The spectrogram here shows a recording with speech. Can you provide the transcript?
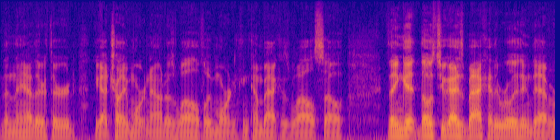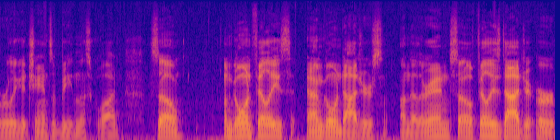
then they have their third. They got Charlie Morton out as well. Hopefully Morton can come back as well. So if they can get those two guys back, I really think they have a really good chance of beating the squad. So I'm going Phillies and I'm going Dodgers on the other end. So Phillies, Dodgers, or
